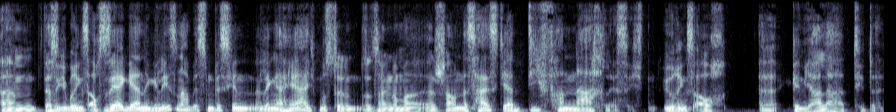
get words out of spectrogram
Ähm, das ich übrigens auch sehr gerne gelesen habe, ist ein bisschen länger her. Ich musste sozusagen nochmal äh, schauen. Das heißt ja Die Vernachlässigten. Übrigens auch äh, genialer Titel.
